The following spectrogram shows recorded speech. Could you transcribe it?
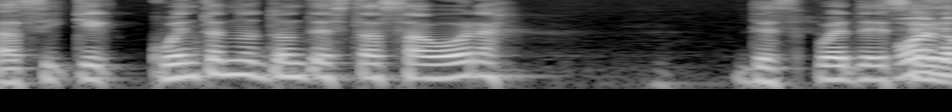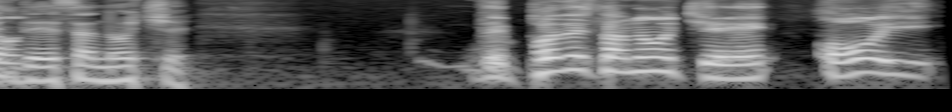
Así que cuéntanos dónde estás ahora, después de, ese- Bueno. de esa noche. Después de esa noche, hoy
